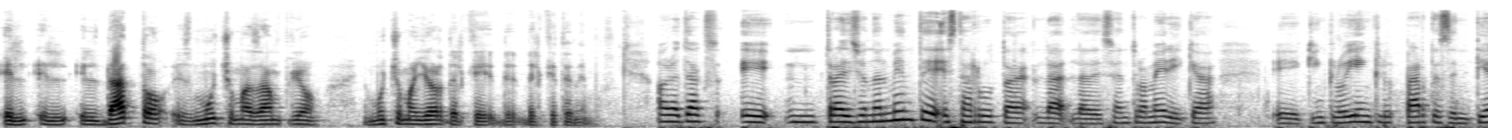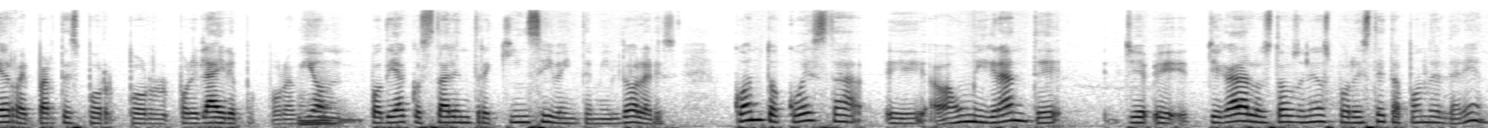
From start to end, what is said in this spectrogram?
el, dato es mucho más amplio, mucho mayor del que, del que tenemos. Ahora, Jax, eh, mm, tradicionalmente esta ruta, la, de Centroamérica, eh, que incluía partes en tierra y partes por, por, por el aire, por, avión, podía costar entre 15 y 20 mil dólares. ¿Cuánto cuesta eh, a un migrante llegar a los Estados Unidos por este tapón del Darién?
